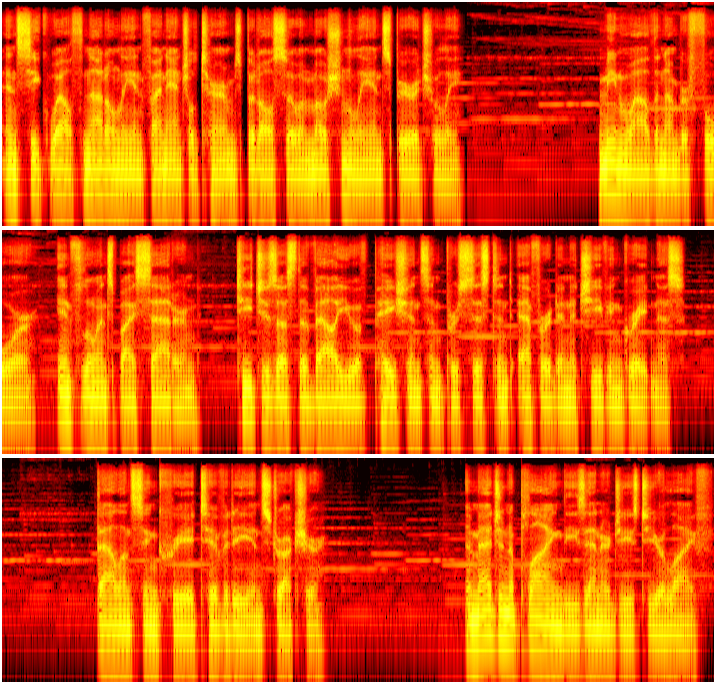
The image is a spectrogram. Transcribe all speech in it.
and seek wealth not only in financial terms but also emotionally and spiritually. Meanwhile, the number four, influenced by Saturn, teaches us the value of patience and persistent effort in achieving greatness. Balancing creativity and structure. Imagine applying these energies to your life.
